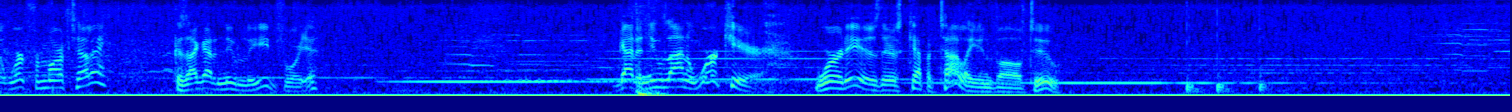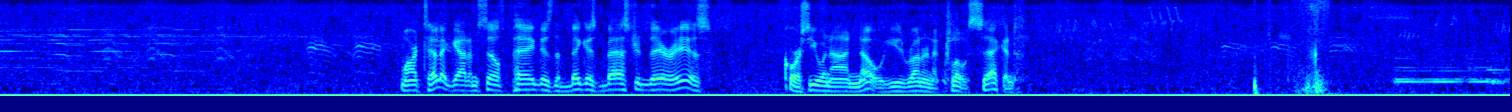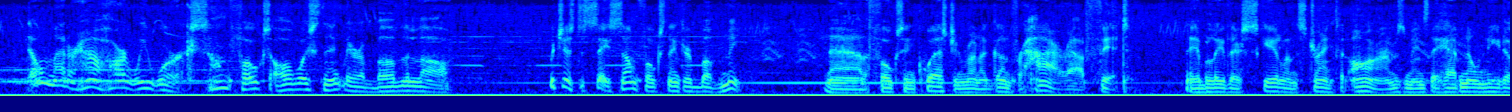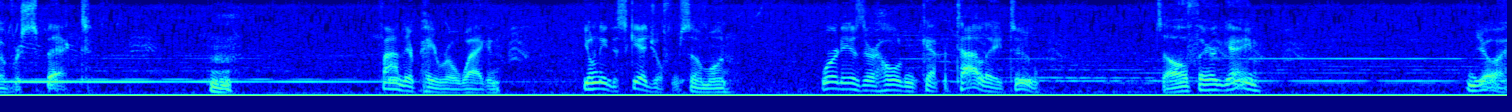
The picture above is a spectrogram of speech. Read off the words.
That work for Martelli? Because I got a new lead for you. Got a new line of work here. Word is there's Capitale involved, too. Martelli got himself pegged as the biggest bastard there is. Of course, you and I know he's running a close second. Matter how hard we work, some folks always think they're above the law. Which is to say, some folks think they're above me. Now, the folks in question run a gun-for-hire outfit. They believe their skill and strength at arms means they have no need of respect. Hmm. Find their payroll wagon. You'll need a schedule from someone. Word is they're holding Capitale, too. It's all fair game. Enjoy.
